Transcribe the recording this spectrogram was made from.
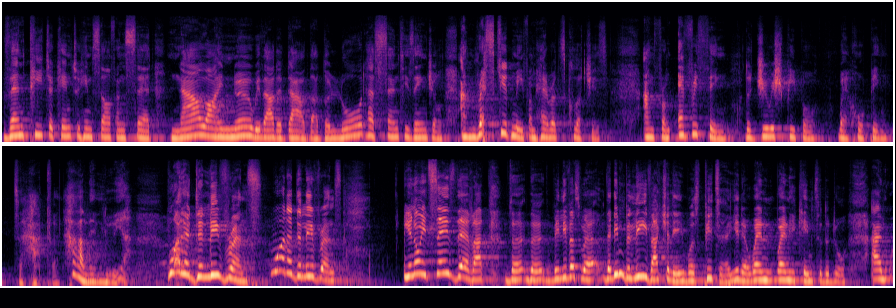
Then Peter came to himself and said, Now I know without a doubt that the Lord has sent his angel and rescued me from Herod's clutches and from everything the Jewish people were hoping to happen. Hallelujah. What a deliverance! What a deliverance! You know, it says there that the, the believers were, they didn't believe actually it was Peter, you know, when, when he came to the door. And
